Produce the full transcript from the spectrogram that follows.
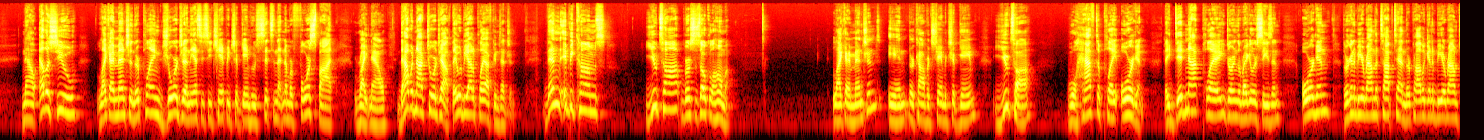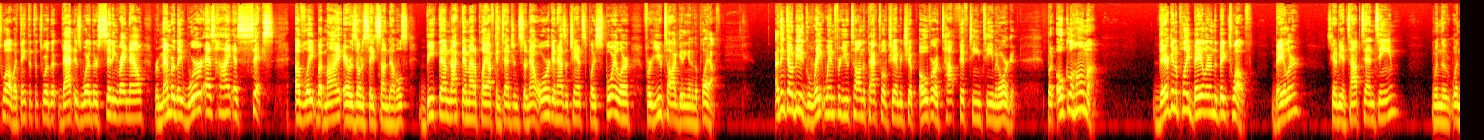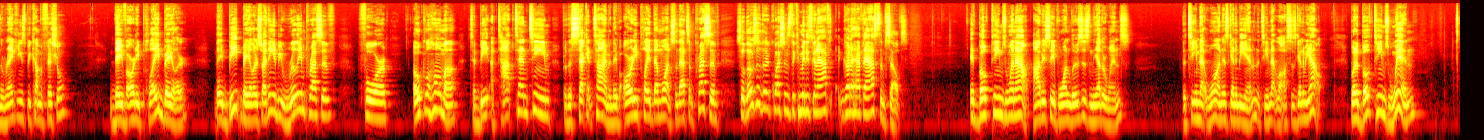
Now LSU, like I mentioned, they're playing Georgia in the SEC championship game, who sits in that number four spot right now. That would knock Georgia out. They would be out of playoff contention. Then it becomes Utah versus Oklahoma like I mentioned in their conference championship game, Utah will have to play Oregon. They did not play during the regular season. Oregon, they're going to be around the top 10. They're probably going to be around 12. I think that that's where the, that is where they're sitting right now. Remember, they were as high as 6 of late, but my Arizona State Sun Devils beat them, knocked them out of playoff contention. So now Oregon has a chance to play spoiler for Utah getting into the playoff. I think that would be a great win for Utah in the Pac 12 championship over a top 15 team in Oregon. But Oklahoma, they're going to play Baylor in the Big 12. Baylor is going to be a top 10 team when the when the rankings become official. They've already played Baylor. They beat Baylor, so I think it'd be really impressive for Oklahoma to beat a top 10 team for the second time and they've already played them once. So that's impressive so those are the questions the committee's to have to have to ask themselves. If both teams win out, obviously if one loses and the other wins, the team that won is to be in and the team that lost is to be out. But if both teams win,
